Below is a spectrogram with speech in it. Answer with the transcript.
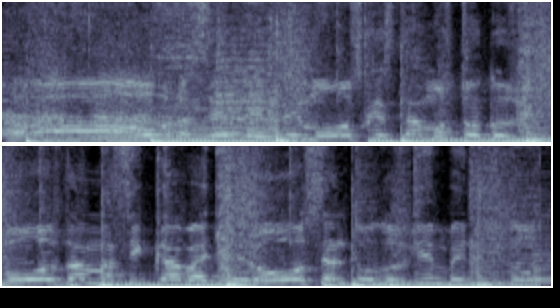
Ahora celebremos que estamos todos vivos, damas y caballeros, sean todos bienvenidos.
